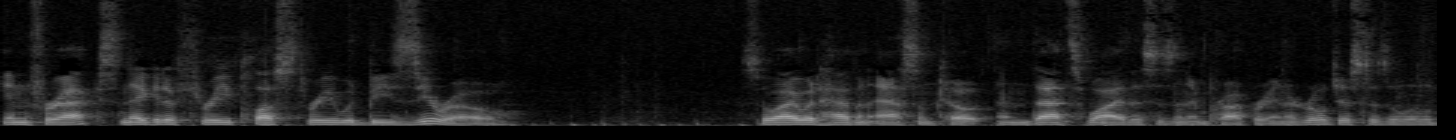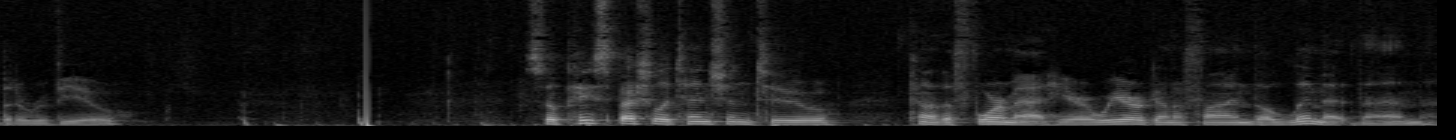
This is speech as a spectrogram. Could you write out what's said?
in for x, negative 3 plus 3 would be 0. So I would have an asymptote, and that's why this is an improper integral, just as a little bit of review. So pay special attention to kind of the format here. We are going to find the limit then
